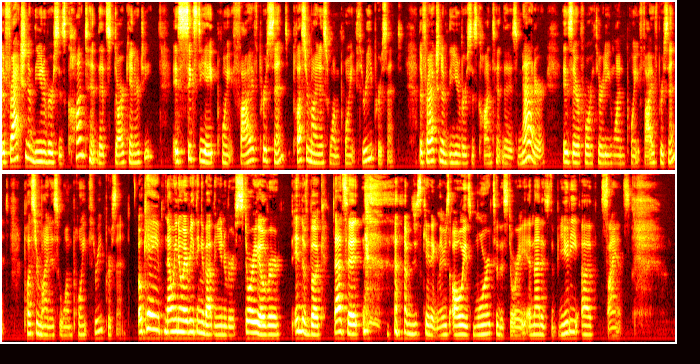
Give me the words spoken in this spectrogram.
The fraction of the universe's content that's dark energy is 68.5% plus or minus 1.3%. The fraction of the universe's content that is matter is therefore 31.5% plus or minus 1.3%. Okay, now we know everything about the universe. Story over. End of book. That's it. I'm just kidding. There's always more to the story, and that is the beauty of science.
